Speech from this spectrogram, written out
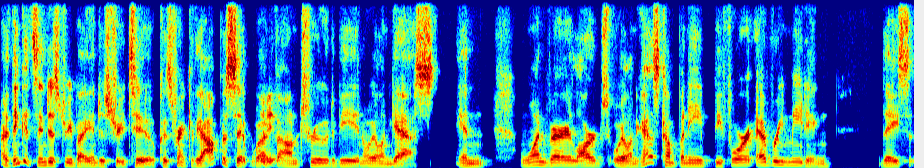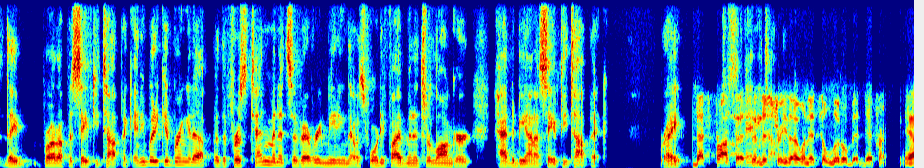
I think it's industry by industry too, because frankly, the opposite what I found true to be in oil and gas. In one very large oil and gas company, before every meeting, they they brought up a safety topic. Anybody could bring it up, but the first ten minutes of every meeting that was forty five minutes or longer had to be on a safety topic. Right. That's process industry topic. though, and it's a little bit different. Yeah.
